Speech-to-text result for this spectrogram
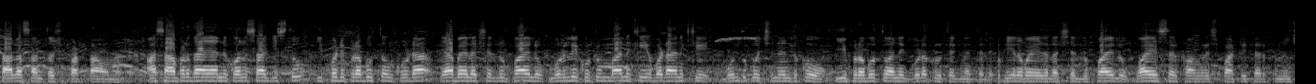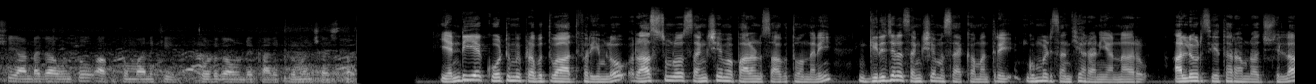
చాలా సంతోషపడతా ఉన్నాం. ఆ సాంప్రదాయాన్ని కొనసాగిస్తూ ఇప్పటి ప్రభుత్వం కూడా యాభై లక్షల రూపాయలు మురళి కుటుంబానికి ఇవ్వడానికి ముందుకొచ్చినందుకు ఈ ప్రభుత్వానికి కూడా కృతజ్ఞతలు. ఇరవై ఐదు లక్షల రూపాయలు వైఎస్ఆర్ కాంగ్రెస్ పార్టీ తరఫు నుంచి అండగా ఉంటూ ఆ కుటుంబానికి తోడుగా ఉండే కార్యక్రమం చేస్తాం. ఎన్డీఏ కూటమి ప్రభుత్వ ఆధ్వర్యంలో రాష్ట్రంలో సంక్షేమ పాలన సాగుతోందని గిరిజన సంక్షేమ శాఖ మంత్రి గుమ్మడి సంధ్యారాణి అన్నారు. అల్లూరు సీతారామరాజు జిల్లా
